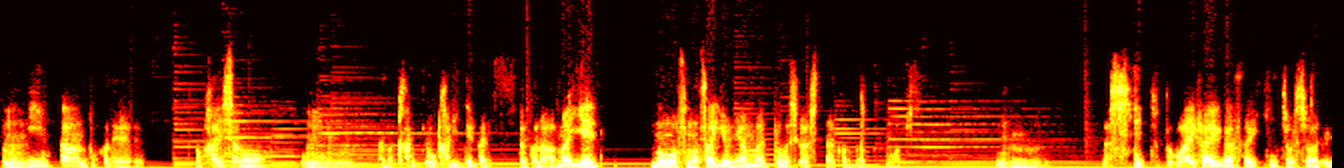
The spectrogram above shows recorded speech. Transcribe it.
そのうん。インターンとかで、その会社のうんうん。あの環境を借りてたりしたから、まあ、家のその作業にあんまり投資はしてなかったっていし。うんうんうん。だし、ちょっと Wi-Fi が最近調子悪い。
